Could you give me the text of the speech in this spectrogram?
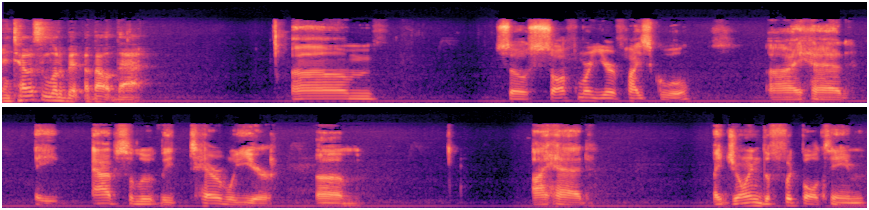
And tell us a little bit about that. Um, so sophomore year of high school, I had a absolutely terrible year. Um, I had I joined the football team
